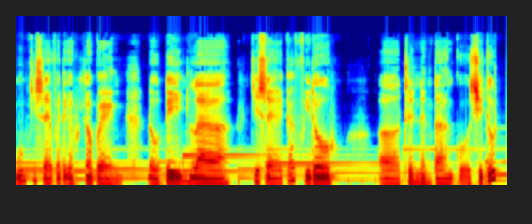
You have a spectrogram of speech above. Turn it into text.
muốn chia sẻ với tất cả các bạn. Đầu tiên là chia sẻ các video uh, trên nền tảng của YouTube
